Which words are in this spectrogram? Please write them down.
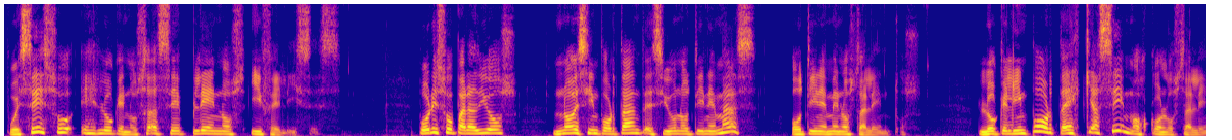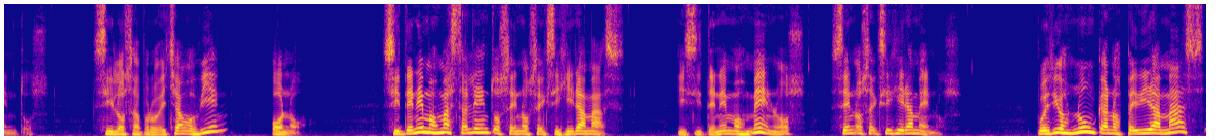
pues eso es lo que nos hace plenos y felices. Por eso para Dios no es importante si uno tiene más o tiene menos talentos. Lo que le importa es qué hacemos con los talentos, si los aprovechamos bien o no. Si tenemos más talentos se nos exigirá más, y si tenemos menos, se nos exigirá menos. Pues Dios nunca nos pedirá más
